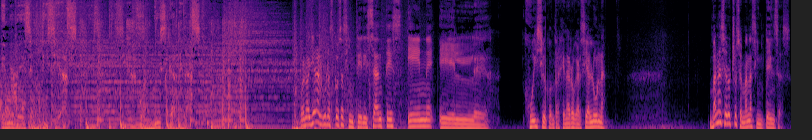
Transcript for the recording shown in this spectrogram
MBS Noticias con Luis Cárdenas. Bueno, ayer algunas cosas interesantes en el eh, juicio contra Genaro García Luna. Van a ser ocho semanas intensas.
